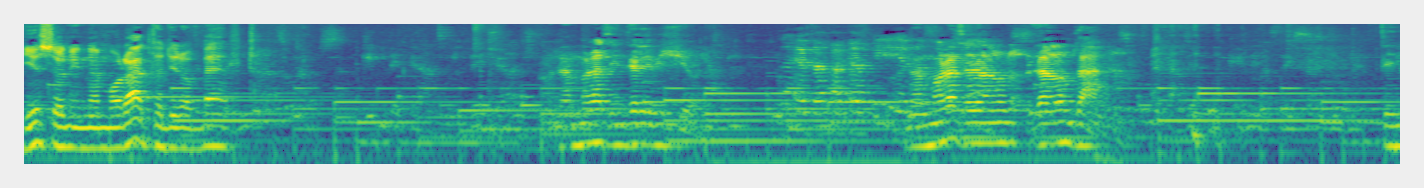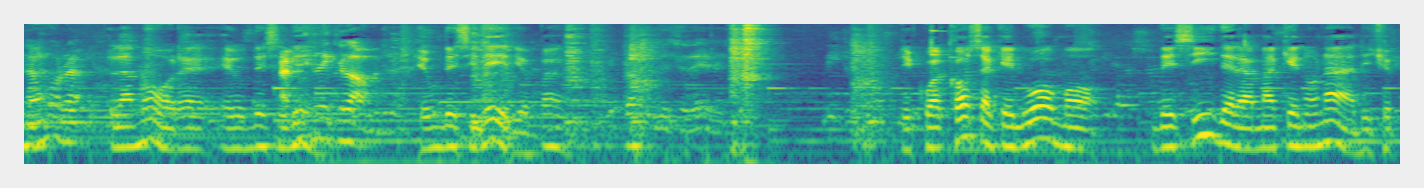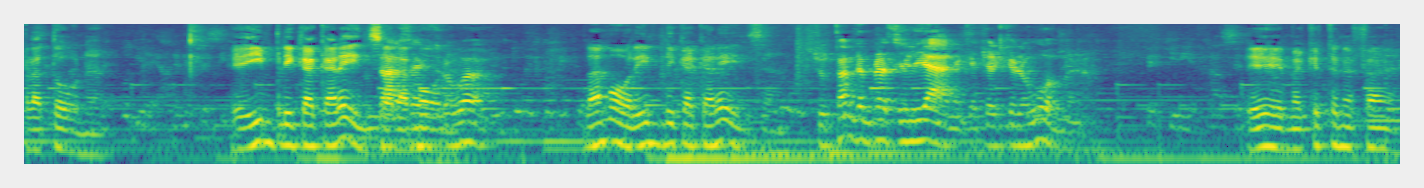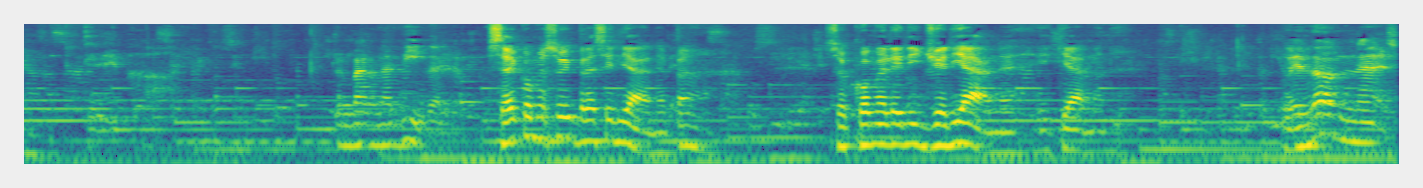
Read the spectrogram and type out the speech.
Io sono innamorato di Roberta. Innamorata in televisione. È. Innamorata da, da lontano. Ti innamora L'amore è un a desiderio, mille chilometri. è un desiderio, pa. Proprio desiderio. è qualcosa che l'uomo desidera ma che non ha, dice Platone. E implica carenza l'amore. L'amore implica carenza. Su tante brasiliane che cercano uomini. Eh, ma che te ne fai? te ne. Ti imparano a vivere. Sai come sono i brasiliani, pa? Sono come le nigeriane, li chiamano. Le donne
